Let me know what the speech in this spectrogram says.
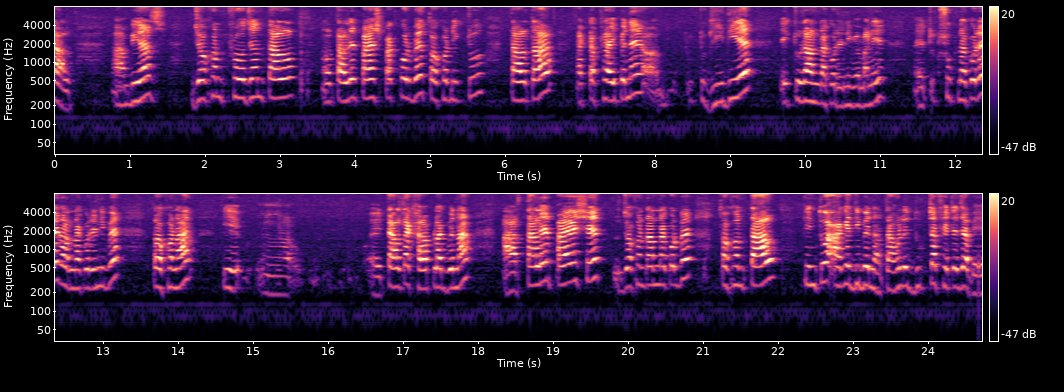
তাল বিয়াজ যখন ফ্রোজেন তাল, তালের পায়েস পাক করবে, তখন একটু তালটা একটা ফ্রাই প্যানে একটু ঘি দিয়ে একটু রান্না করে নিবে মানে একটু শুকনা করে রান্না করে নিবে, তখন আর ইয়ে তালটা খারাপ লাগবে না। আর তালের পায়েসে যখন রান্না করবে, তখন তাল কিন্তু আগে দিবে না, তাহলে দুধটা ফেটে যাবে।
